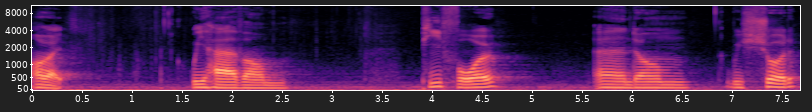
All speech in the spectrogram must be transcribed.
All right, we have um, P4 and um, we should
